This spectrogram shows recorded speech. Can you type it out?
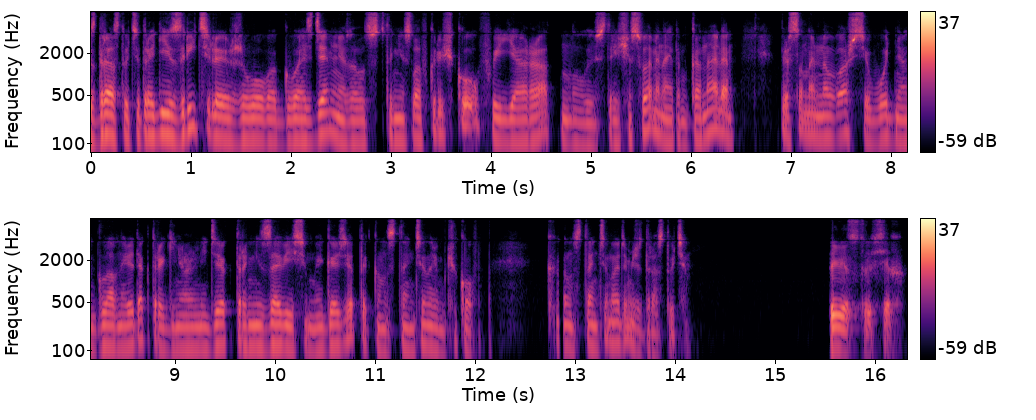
Здравствуйте, дорогие зрители «Живого гвоздя». Меня зовут Станислав Крючков, и я рад новой встрече с вами на этом канале. Персонально ваш сегодня главный редактор и генеральный директор независимой газеты Константин Ремчуков. Константин Владимирович, здравствуйте. Приветствую всех.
